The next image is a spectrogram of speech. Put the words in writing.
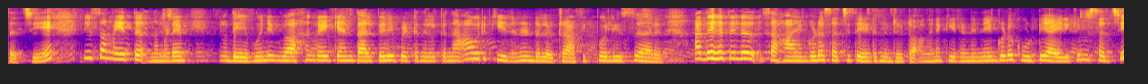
സച്ചിയെ. ഈ സമയത്ത് നമ്മുടെ ദേവുവിന് വിവാഹം കഴിക്കാൻ താല്പര്യപ്പെട്ട് നിൽക്കുന്ന ആ ഒരു കിരൺ ഉണ്ടല്ലോ ട്രാഫിക് പോലീസുകാരൻ അദ്ദേഹത്തിന്റെ സഹായം കൂടെ സച്ചി തേടുന്നുണ്ട് കേട്ടോ അങ്ങനെ കിരണിനെയും കൂടെ കൂട്ടിയായിരിക്കും സച്ചി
